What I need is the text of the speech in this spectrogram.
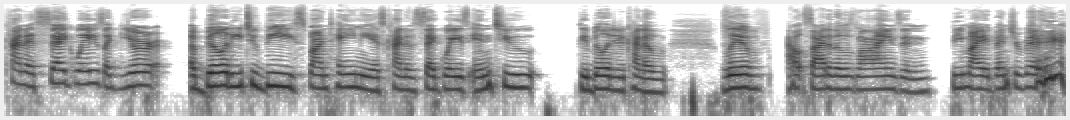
kind of segues like your ability to be spontaneous kind of segues into the ability to kind of live outside of those lines and be my adventure Bae?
